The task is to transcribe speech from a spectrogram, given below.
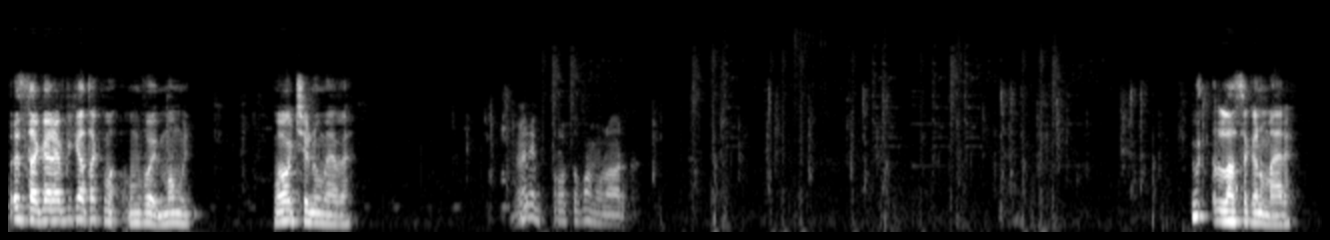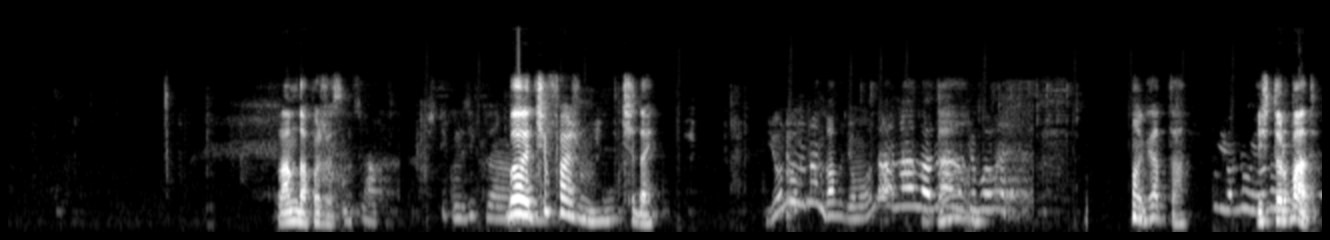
Ăsta care a picat acum. În voi, mamă. Mamă, ce nume avea. Nu are protovanul la arc. Lasă că nu mai are. L-am dat pe jos. Știi cum zic că... Bă, ce faci, mă? Ce dai? Eu nu, n-am dat eu, mă. Da, n-am dat, Da. n-am dat eu, bă, mă. Mă, gata. Eu nu, eu Ești nu. turbat.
